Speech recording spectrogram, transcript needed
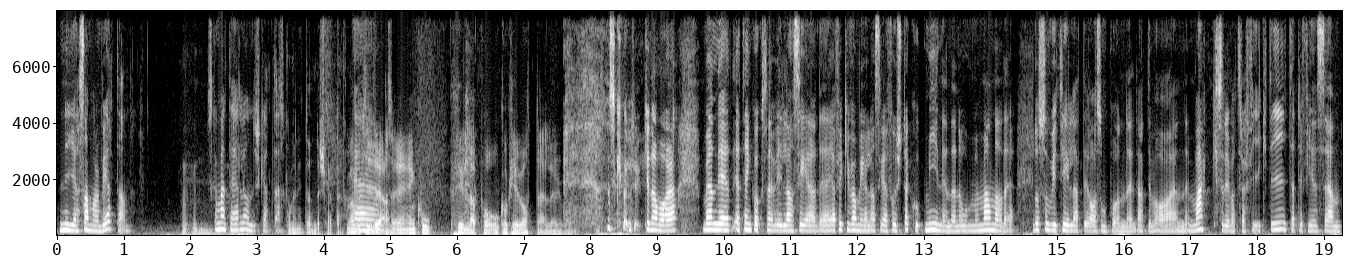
nya samarbeten. Mm. ska man inte heller underskatta. ska man inte underskatta. Vad betyder det? Alltså en Coop hylla på OKQ8 eller? Vad? skulle det kunna vara. Men jag, jag tänker också när vi lanserade, jag fick ju vara med och lansera första Coop Mini, den obemannade. Då såg vi till att det var som på en, att det var en mack, så det var trafik dit, att det finns en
